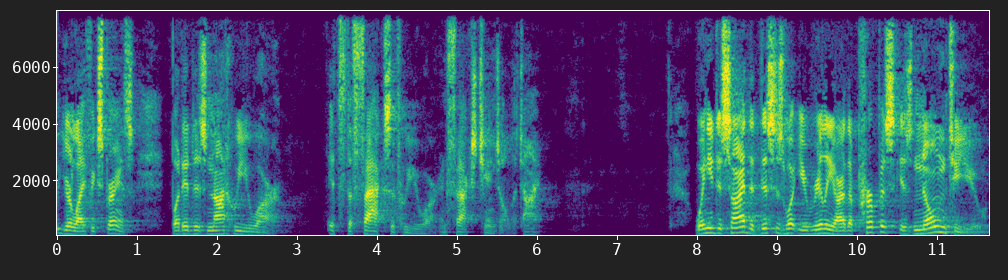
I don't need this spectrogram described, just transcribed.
your life experience. But it is not who you are. It's the facts of who you are, and facts change all the time. When you decide that this is what you really are, the purpose is known to you,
